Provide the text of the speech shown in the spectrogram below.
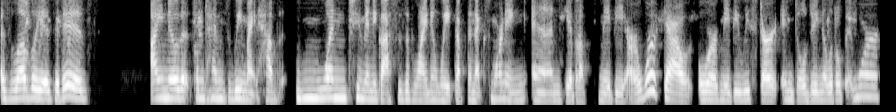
as lovely as it is, I know that sometimes we might have one too many glasses of wine and wake up the next morning and give up maybe our workout or maybe we start indulging a little bit more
